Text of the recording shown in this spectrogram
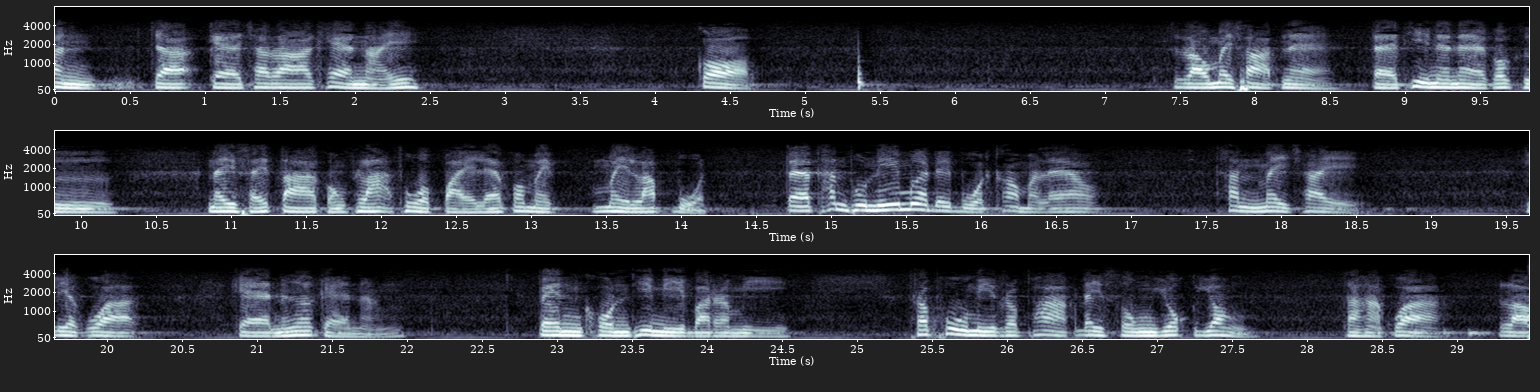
ท่านจะแก่ชราแค่ไหน ก็ เราไม่ทราบแน่ แต่ที่แน่ ๆก็คือในสายตาของพระทั่วไปแล้วก็ไม่ไม่รับบวชแต่ท่านผู้นี้เมื่อได้บวชเข้ามาแล้ว ท่านไม่ใช่ เรียกว่าแก่เนื้อแก่หนัง เป็นคนที่มีบารมี พระผู้มีพระภาคได้ทรงยกย่อง ถ้าหากว่าเรา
